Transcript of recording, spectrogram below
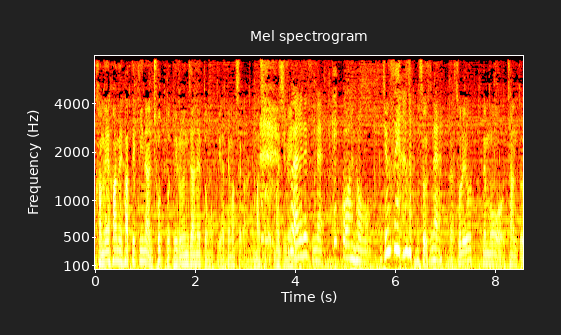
カメハメハ的なんちょっと出るんじゃねと思ってやってましたからね、マジで真面目に。あれですね、結構あの純粋なんですね。そうですね。それをでもちゃんと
